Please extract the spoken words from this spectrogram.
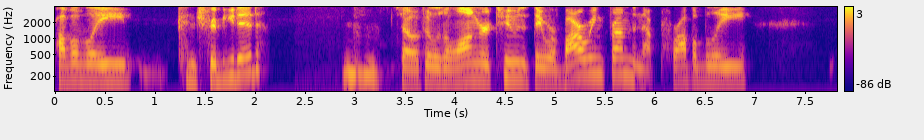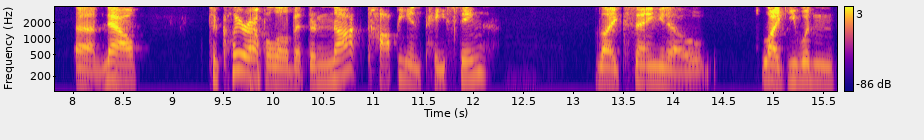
Probably contributed. Mhm. So if it was a longer tune that they were borrowing from, then that probably. Uh, now, to clear up a little bit, they're not copy and pasting, like saying you know, like you wouldn't.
